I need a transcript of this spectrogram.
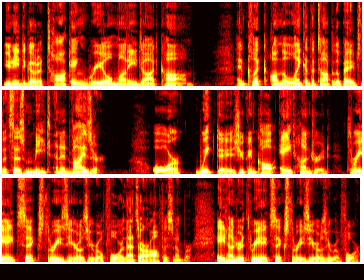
You need to go to talkingrealmoney.com and click on the link at the top of the page that says meet an advisor. Or weekdays you can call 800 386 3004. That's our office number, 800 386 3004.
